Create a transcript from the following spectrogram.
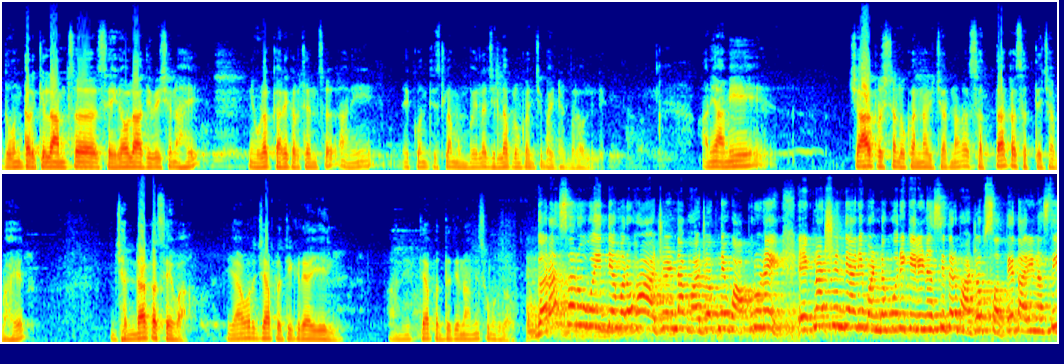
दोन तारखेला आमचं सेगावला अधिवेशन आहे निवडक कार्यकर्त्यांचं आणि एकोणतीसला मुंबईला जिल्हा प्रमुखांची बैठक बोलावलेली. आणि आम्ही चार प्रश्न लोकांना विचारणार सत्ता का सत्तेच्या बाहेर झेंडा का सेवा यावर ज्या प्रतिक्रिया येईल आणि त्या पद्धतीनं आम्ही समोर जाऊ. गरज सर्व वैद्य मरो हा अजेंडा भाजपने वापरू नये. एकनाथ शिंदे यांनी बंडखोरी केली नसती तर भाजप सत्तेत आली नसती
